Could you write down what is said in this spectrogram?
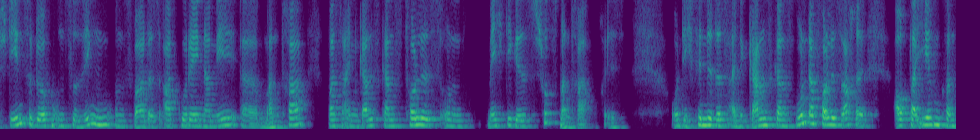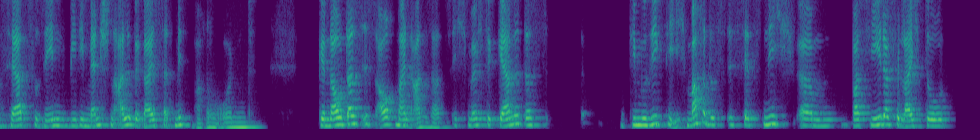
stehen zu dürfen und zu singen. Und zwar das Adkure Name äh, Mantra, was ein ganz, ganz tolles und mächtiges Schutzmantra auch ist. Und ich finde das eine ganz, ganz wundervolle Sache, auch bei ihrem Konzert zu sehen, wie die Menschen alle begeistert mitmachen. Und genau das ist auch mein Ansatz. Ich möchte gerne, dass die Musik, die ich mache, das ist jetzt nicht, ähm, was jeder vielleicht so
